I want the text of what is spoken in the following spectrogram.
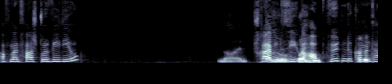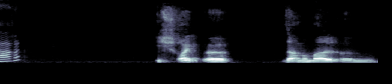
Auf mein Fahrstuhlvideo? Nein. Schreiben also, Sie überhaupt wütende Kommentare? ich schreibe, äh, sagen wir mal, ähm,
